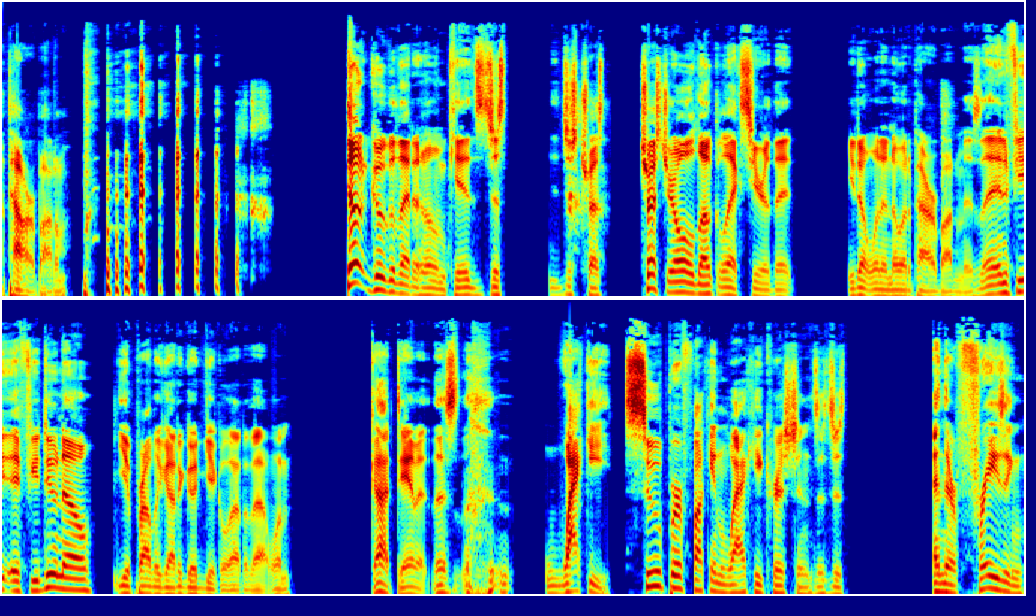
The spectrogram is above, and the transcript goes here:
A power bottom. don't Google that at home, kids. Just just trust trust your old Uncle X here that you don't want to know what a power bottom is. And if you if you do know, you probably got a good giggle out of that one. God damn it. This wacky, super fucking wacky Christians. It's just and their phrasing.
